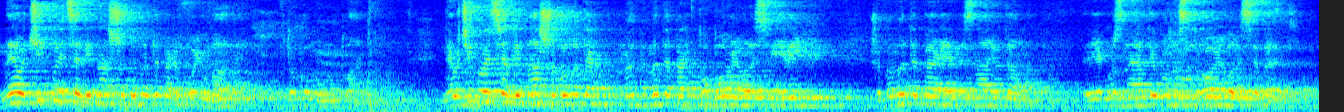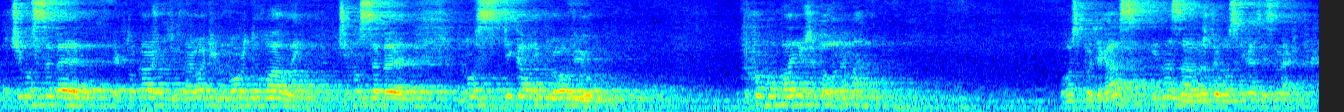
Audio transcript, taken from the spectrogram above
Не очікується від нас, щоб ми тепер воювали в духовному плані. Не очікується від нас, щоб ми, ми, ми тепер поборювали свій гріх, щоб ми тепер, я не знаю, там, якось негативно настроювали себе, чимось себе, як то кажуть в народі, мордували, чимось себе ну, стікали кров'ю. В духовному плані вже того нема. Господь раз і назавжди воскрес із мертвих.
